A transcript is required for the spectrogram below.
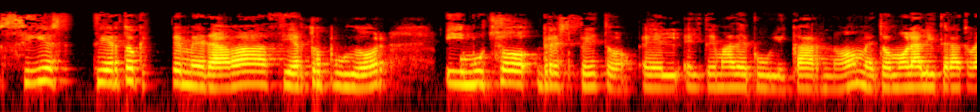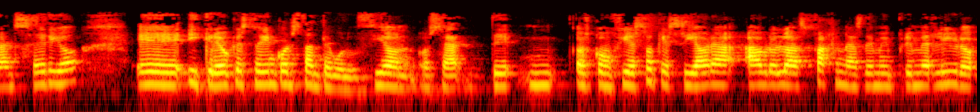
sí es cierto que me daba cierto pudor y mucho respeto el, tema de publicar, ¿no? Me tomo la literatura en serio eh, y creo que estoy en constante evolución. O sea, mm, os confieso que si ahora abro las páginas de mi primer libro,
